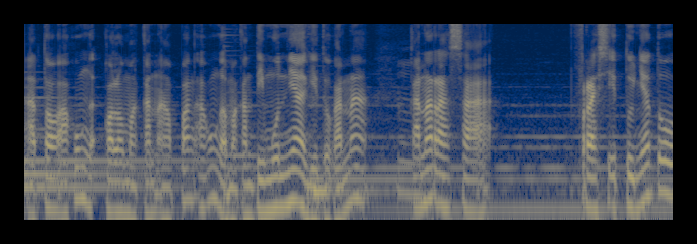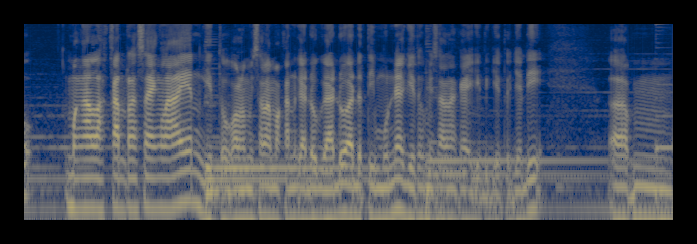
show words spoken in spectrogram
Atau aku nggak kalau makan apa aku nggak makan timunnya gitu. Karena Hmm. karena rasa fresh itunya tuh mengalahkan rasa yang lain gitu. Kalau misalnya makan gado-gado ada timunnya gitu misalnya kayak gitu-gitu. Jadi em,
